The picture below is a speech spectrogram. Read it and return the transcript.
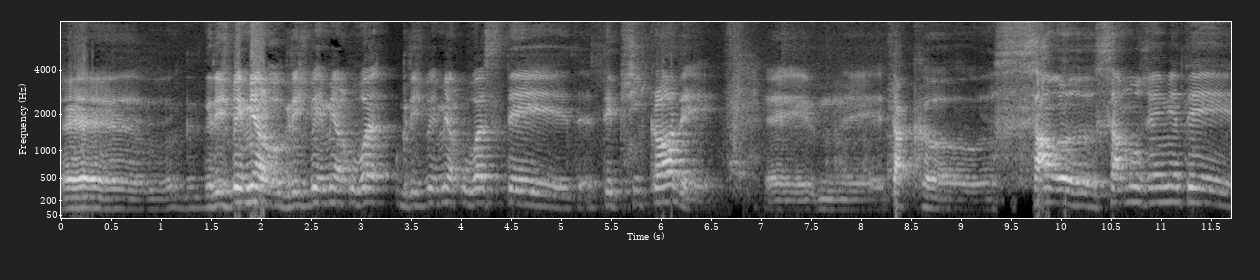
eh, když bych měl, když bych měl, uvést, když bych měl uvést ty, ty příklady, eh, tak samozřejmě ty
